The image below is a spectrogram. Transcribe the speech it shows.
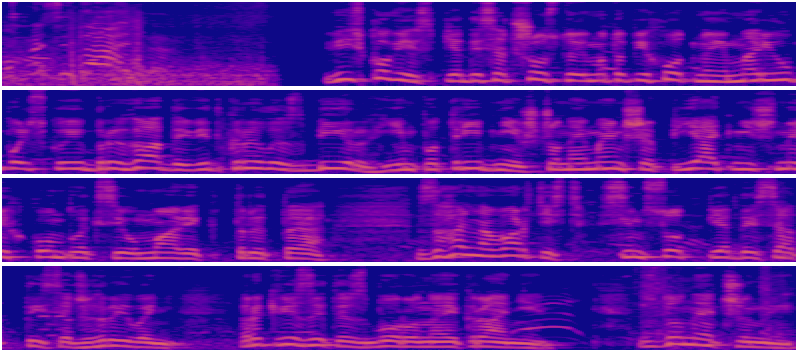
Поприсідайте! Військові з 56-ї мотопіхотної Маріупольської бригади відкрили збір. Їм потрібні щонайменше 5 нічних комплексів Mavic 3T. Загальна вартість 750 тисяч гривень. Реквізити збору на екрані. З Донеччини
